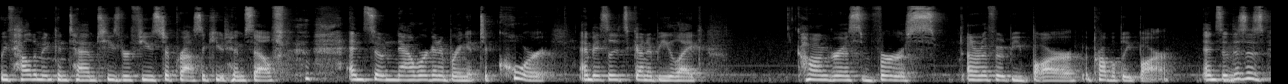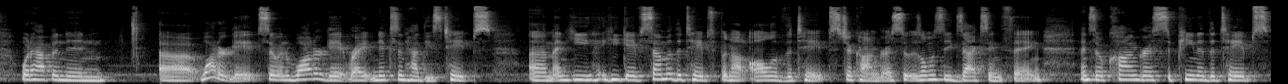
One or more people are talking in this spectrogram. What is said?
We've held him in contempt. He's refused to prosecute himself, and so now we're going to bring it to court, and basically it's going to be like Congress versus I don't know if it would be Barr, probably Barr. And so mm. this is what happened in uh, Watergate. So in Watergate, right, Nixon had these tapes. Um, and he he gave some of the tapes, but not all of the tapes, to Congress. So it was almost the exact same thing. And so Congress subpoenaed the tapes.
